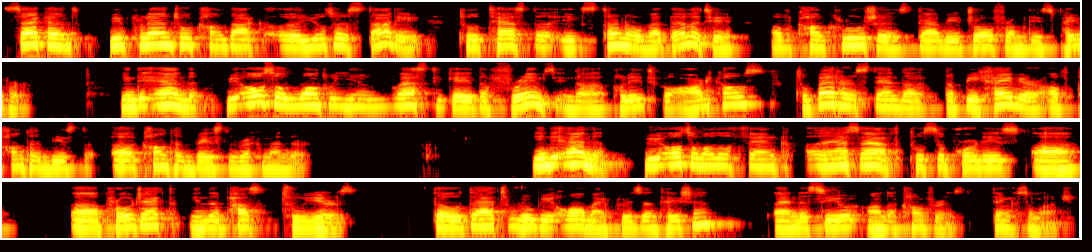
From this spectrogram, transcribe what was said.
Second, we plan to conduct a user study to test the external validity of conclusions that we draw from this paper. In the end, we also want to investigate the frames in the political articles to better understand the, the behavior of content-based uh, content-based recommender. In the end, we also want to thank NSF to support this uh, uh, project in the past two years. So that will be all my presentation and see you on the conference. Thanks so much.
